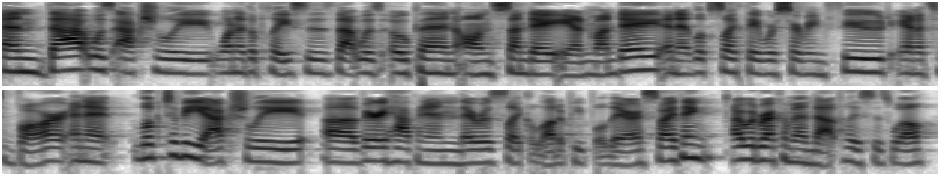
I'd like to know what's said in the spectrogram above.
And that was actually one of the places that was open on Sunday and Monday. And it looks like they were serving food and it's a bar. And it looked to be actually uh, very happening. There was like a lot of people there. So I think I would recommend that place as well.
